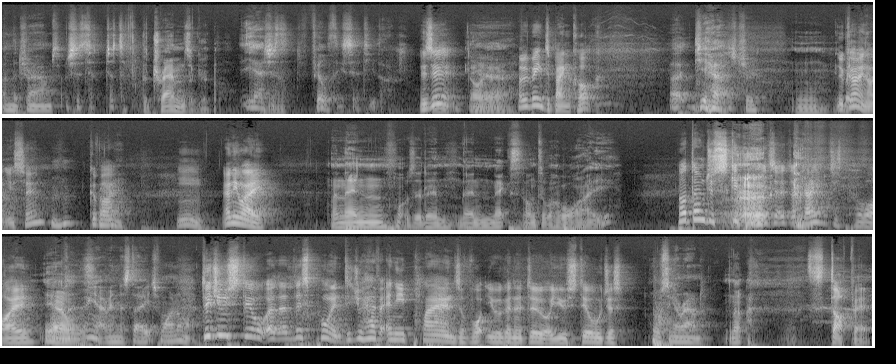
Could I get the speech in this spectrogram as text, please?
And the trams. Just, just a, The trams are good. Yeah, it's just a filthy city though. Is it? Oh yeah. Have you been to Bangkok? Uh, yeah, that's true. Mm. You're going, aren't you, soon? Mm-hmm. Goodbye. Mm. Anyway, And then what was it? Then then next on to Hawaii. well, don't just skip it. It's, it's okay, just Hawaii. Yeah. Well, well, yeah, in the states, why not? Did you still, at at this point, did you have any plans of what you were going to do, or you still just Horsing around. no, stop it?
